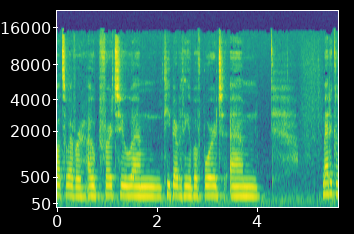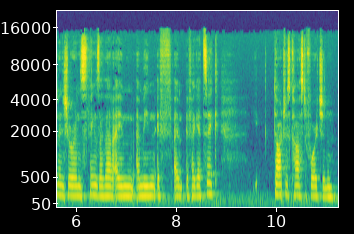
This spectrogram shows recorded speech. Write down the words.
whatsoever. I would prefer to um, keep everything above board. Um, medical insurance, things like that. I'm, I mean, if I, if I get sick, doctors cost a fortune,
